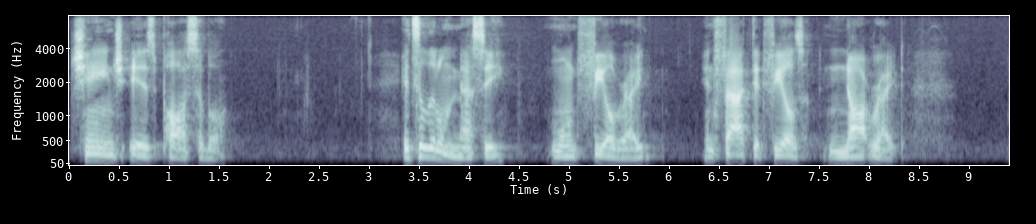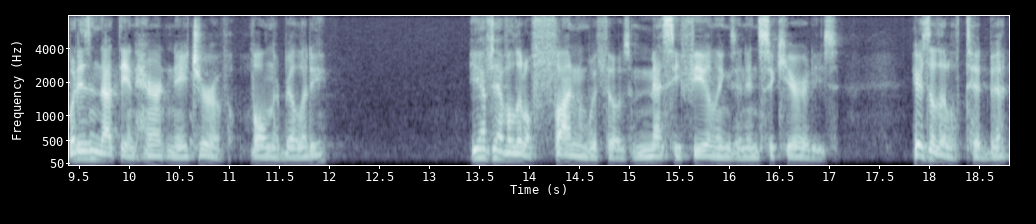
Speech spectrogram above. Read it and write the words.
Change is possible. It's a little messy, won't feel right. In fact, it feels not right. But isn't that the inherent nature of vulnerability? You have to have a little fun with those messy feelings and insecurities. Here's a little tidbit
